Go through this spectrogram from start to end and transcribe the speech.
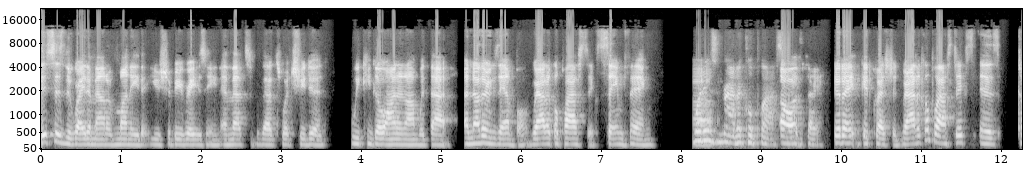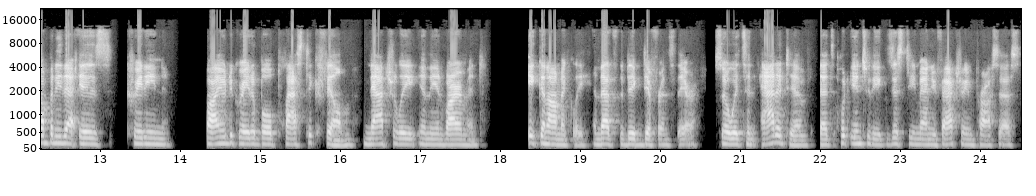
This is the right amount of money that you should be raising. And that's that's what she did. We can go on and on with that. Another example, radical plastics, same thing what uh, is Radical Plastics? Oh, I'm sorry. Good, good question. Radical Plastics is a company that is creating biodegradable plastic film naturally in the environment economically. And that's the big difference there. So it's an additive that's put into the existing manufacturing process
